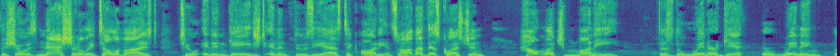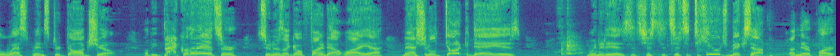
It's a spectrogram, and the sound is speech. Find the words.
the show is nationally televised to an engaged and enthusiastic audience. So, how about this question? How much money does the winner get for winning the Westminster Dog Show? I'll be back with an answer as soon as I go find out why uh, National Dog Day is when it is. It's just it's just a huge mix up on their part.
